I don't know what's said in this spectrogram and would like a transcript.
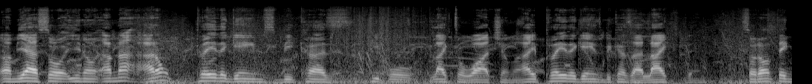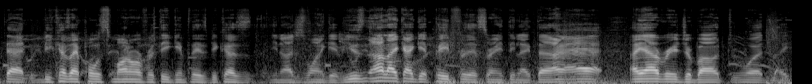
um, yeah. So you know, I'm not. I don't play the games because people like to watch them. I play the games because I like them. So don't think that because I post Modern Warfare 3 gameplays because you know I just want to get views. Not like I get paid for this or anything like that. I, I, I average about what like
